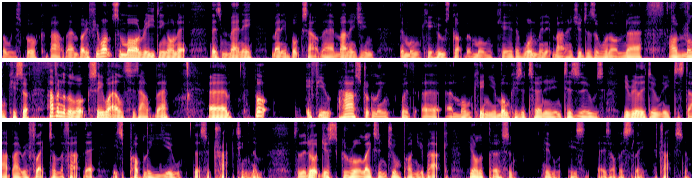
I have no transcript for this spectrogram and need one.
and we spoke about them. But if you want some more reading on it, there's many, many books out there. Managing the monkey, who's got the monkey? The One Minute Manager does a one on uh, on monkey. So have another look, see what else is out there. Um, but if you are struggling with a, a monkey and your monkeys are turning into zoos, you really do need to start by reflecting on the fact that it's probably you that's attracting them. So they don't just grow legs and jump on your back, you're the person who is, is obviously attracting them.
